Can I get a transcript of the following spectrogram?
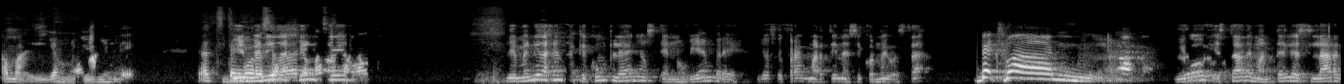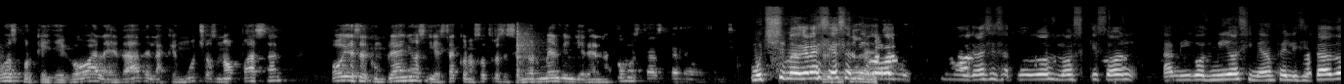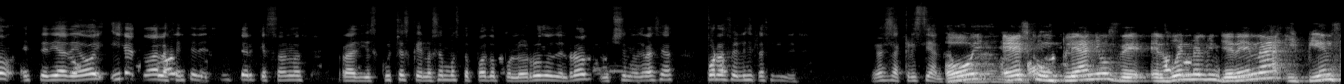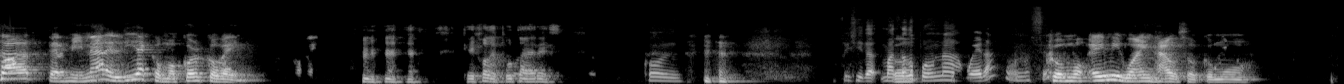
Amarillo. Bienvenida gente. Bienvenida gente que cumple años en noviembre. Yo soy Frank Martínez y conmigo está Dexman. Y hoy está de manteles largos porque llegó a la edad de la que muchos no pasan. Hoy es el cumpleaños y está con nosotros el señor Melvin Yerena. ¿Cómo estás, perro? Muchísimas gracias, amigo. Muchísimas gracias a todos los que son amigos míos y me han felicitado este día de hoy y a toda la gente de Twitter que son los radioescuchas que nos hemos topado por los rudos del rock. Muchísimas gracias por las felicitaciones. Gracias a Cristian. Hoy es cumpleaños de el buen Melvin Llerena y piensa terminar el día como Kurt Cobain. Qué hijo de puta eres. Con matado por una güera o no sé. Como Amy Winehouse o como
